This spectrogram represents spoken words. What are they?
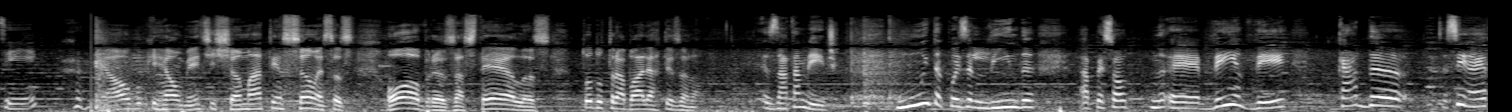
Sim. É algo que realmente chama a atenção, essas obras, as telas, todo o trabalho artesanal. Exatamente. Muita coisa linda. A pessoa é, venha ver cada assim é,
